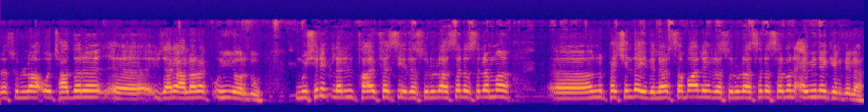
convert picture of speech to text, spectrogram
Resulullah o çadırı e, üzere alarak uyuyordu. Müşriklerin taifesi Resulullah sallallahu aleyhi ve sellem'in peşindeydiler. Sabahleyin Resulullah sallallahu aleyhi ve sellem'in evine girdiler.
